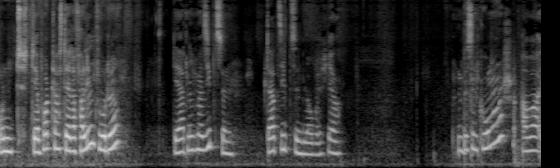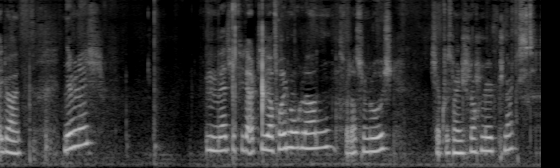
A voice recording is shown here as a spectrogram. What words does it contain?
Und der Podcast, der da verlinkt wurde, der hat nicht mal 17. Der hat 17, glaube ich, ja. Ein bisschen komisch, aber egal. Nämlich werde ich jetzt wieder aktiver Folgen hochladen. Was war das für ein Geräusch? Ich habe das meinen Knochen geknackt.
